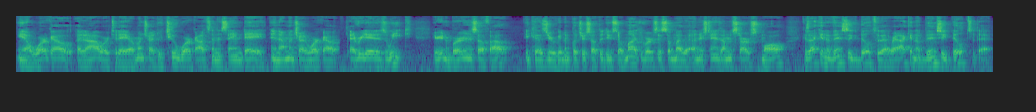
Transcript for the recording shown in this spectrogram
you know, work out an hour today, or I'm to try to do two workouts in the same day, and I'm to try to work out every day this week. You're to burn yourself out because you're going to put yourself to do so much versus somebody that understands I'm going to start small because I can eventually build to that, right? I can eventually build to that.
